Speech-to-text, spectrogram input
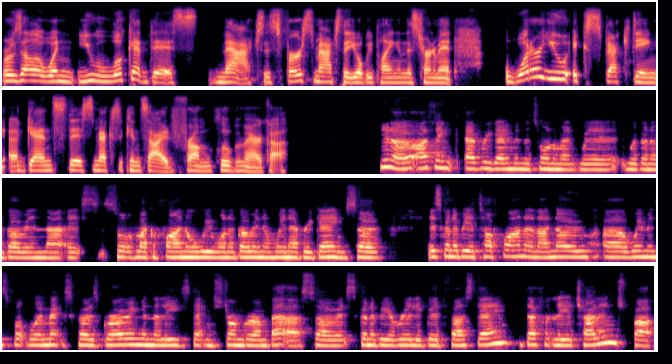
Rosella, when you look at this match, this first match that you'll be playing in this tournament, what are you expecting against this Mexican side from Club America? You know, I think every game in the tournament we're we're going to go in that it's sort of like a final. We want to go in and win every game. So it's going to be a tough one. And I know uh, women's football in Mexico is growing and the league's getting stronger and better. So it's going to be a really good first game. Definitely a challenge, but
